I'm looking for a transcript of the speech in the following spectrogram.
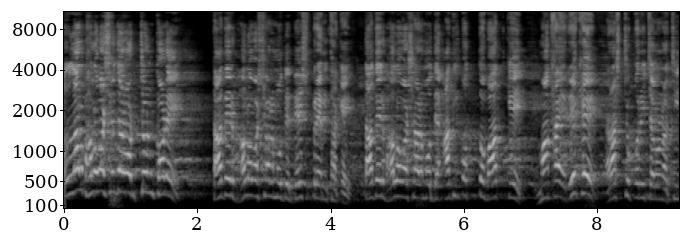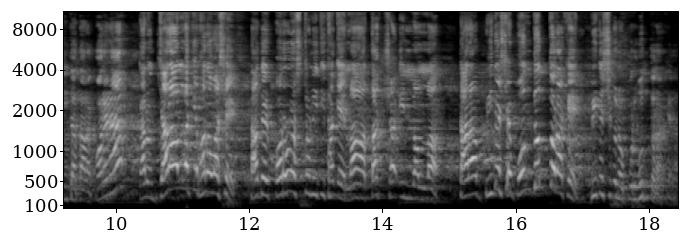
আল্লাহর ভালোবাসা যারা অর্জন করে তাদের ভালোবাসার মধ্যে দেশপ্রেম থাকে, তাদের ভালোবাসার মধ্যে আধিপত্যবাদকে মাথায় রেখে রাষ্ট্র পরিচালনা চিন্তা তারা করে না। কারণ যারা আল্লাহকে ভালোবাসে, তাদের পররাষ্ট্র নীতি থাকে, লা তাকসা ইল্লাল্লাহ। তারা বিদেশে বন্ধুত্ব রাখে, বিদেশে কোনো প্রভুত্ব রাখে না।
